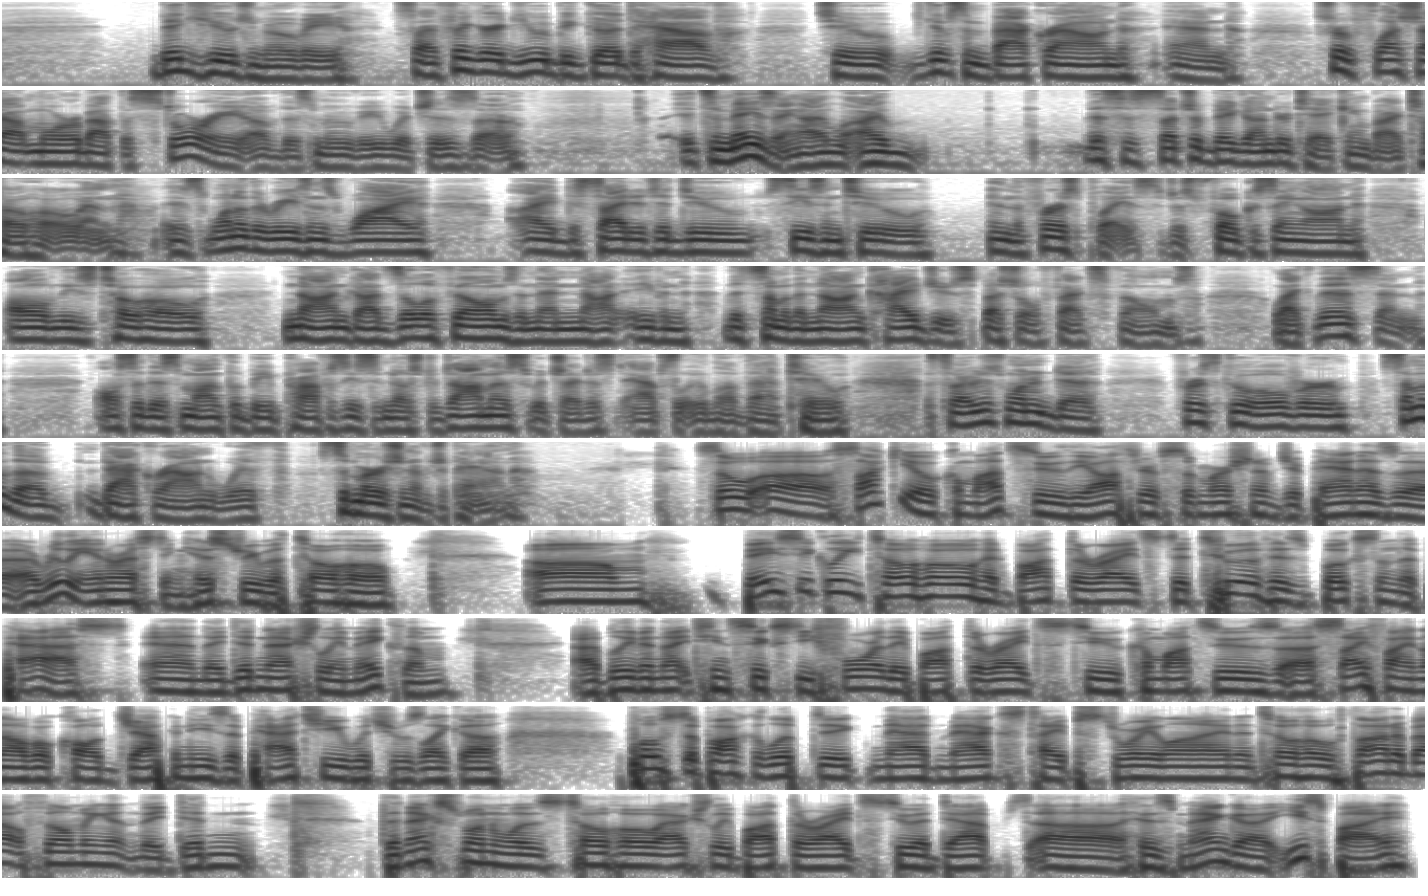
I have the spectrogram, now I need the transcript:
big huge movie. So I figured you would be good to have to give some background and sort of flesh out more about the story of this movie, which is uh, it's amazing. I, I this is such a big undertaking by Toho, and it's one of the reasons why I decided to do season two in the first place, just focusing on all of these Toho non Godzilla films and then not even the, some of the non kaiju special effects films like this. And also, this month will be Prophecies of Nostradamus, which I just absolutely love that too. So, I just wanted to first go over some of the background with Submersion of Japan. So uh, Sakyo Komatsu, the author of Submersion of Japan, has a, a really interesting history with Toho. Um, basically, Toho had bought the rights to two of his books in the past, and they didn't actually make them. I believe in 1964 they bought the rights to Komatsu's uh, sci-fi novel called Japanese Apache, which was like a post-apocalyptic Mad Max type storyline. And Toho thought about filming it, and they didn't. The next one was Toho actually bought the rights to adapt uh, his manga Espy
